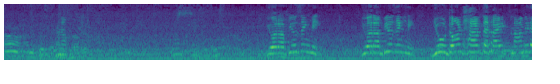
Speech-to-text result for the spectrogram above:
ఆ, అంతే sir No. You are abusing me. You are abusing me. You don't have the right. నా మీద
